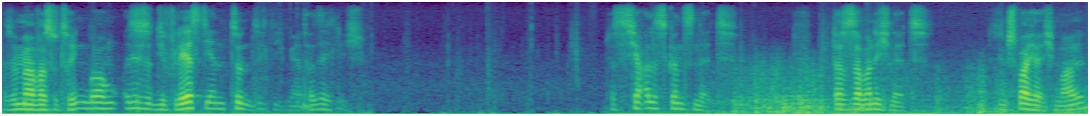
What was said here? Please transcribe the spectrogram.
Also wenn wir was zu trinken brauchen. Siehst du, die Flares, die entzünden sich nicht mehr, tatsächlich. Das ist ja alles ganz nett. Das ist aber nicht nett. Den speichere ich mal.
